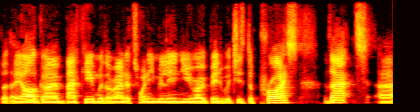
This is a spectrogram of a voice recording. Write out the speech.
but they are going back in with around a 20 million euro bid, which is the price that uh,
